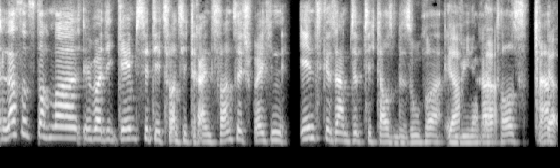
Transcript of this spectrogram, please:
lass uns doch mal über die Game City 2023 sprechen. Insgesamt 70.000 Besucher im ja, Wiener Rathaus. Ja, ja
